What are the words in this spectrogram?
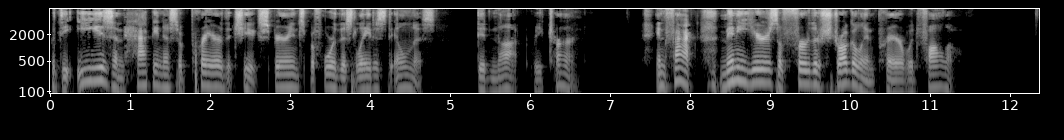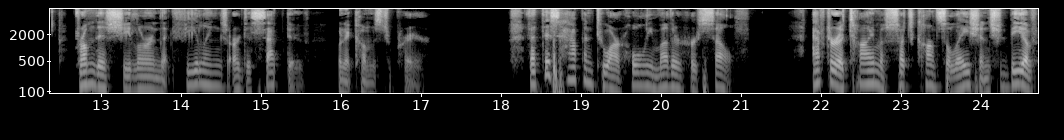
but the ease and happiness of prayer that she experienced before this latest illness did not return. In fact, many years of further struggle in prayer would follow. From this, she learned that feelings are deceptive when it comes to prayer. That this happened to our Holy Mother herself, after a time of such consolation, should be of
